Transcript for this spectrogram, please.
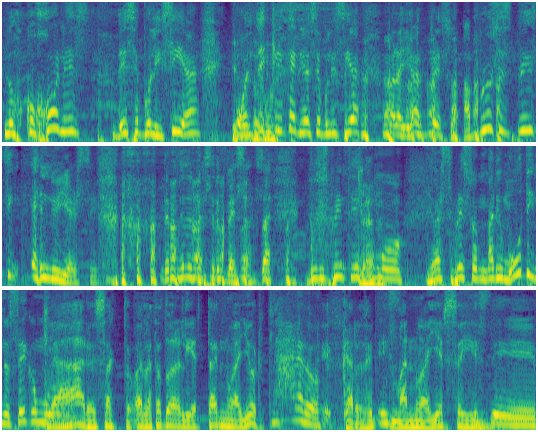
los cojones de ese policía o el descriterio de ese policía para llevar preso a Bruce Springsteen en New Jersey después de una cerveza. O sea, Bruce Springsteen Claro. es como llevarse preso en Mario Muti, no sé, como... Claro, exacto. A la Estatua de la Libertad en Nueva York. Claro. Eh, claro, Es- más Nueva Jersey. Es, eh,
